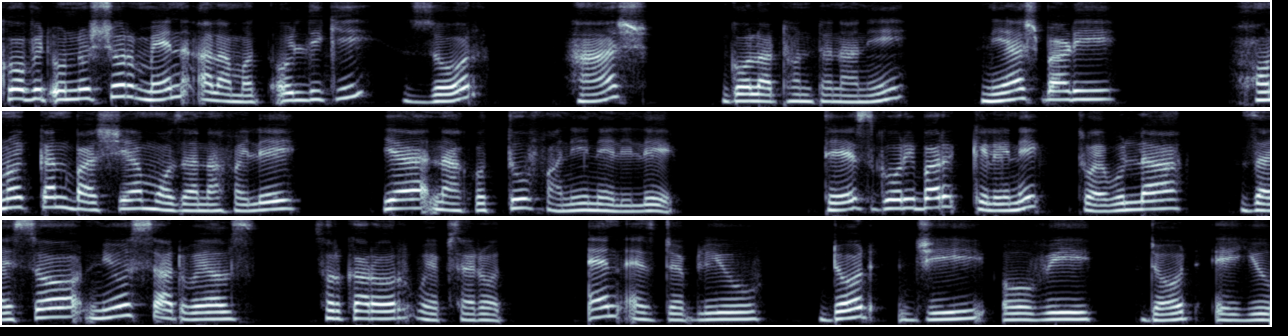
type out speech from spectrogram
কভিড ঊনৈছৰ মেইন আলামত ঐলদিকি জ্বৰ হাঁস গলা ঠনটা নানি নিয়াস বাড়ি হনৈকান বাসিয়া মজা নাফাইলে ইয়া নাকতু ফানি নেলিলে। তেজ গৰিবাৰ ক্লিনিক থুয়াইবুল্লা যাইস নিউ সাউথ ওয়েলস সৰকাৰেৰ website N S W dot G O' V dot A U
